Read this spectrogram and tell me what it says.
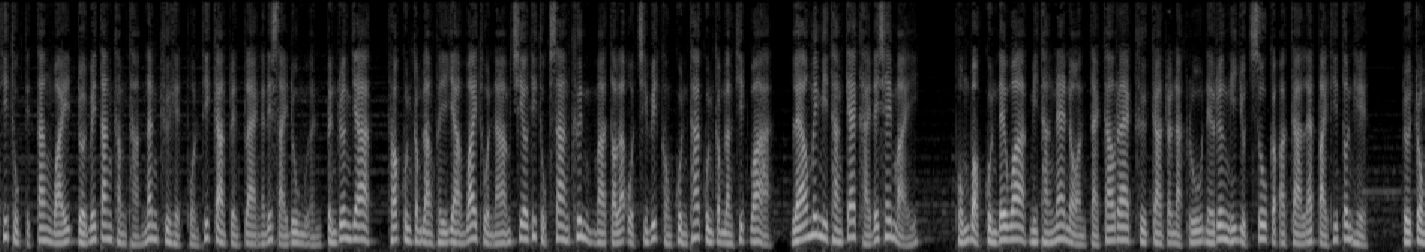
ที่ถูกติดตั้งไว้ โดยไม่ตั้งคำถามนั่นคือเหตุผลที่การเปลี่ยนแปลงอนิสัยดูเหมือนเป็นเรื่องยาก เพราะคุณกำลังพยายามว่ายถ่วน้ำเชี่ยวที่ถูกสร้างขึ้นมาต่อละอดชีวิตของคุณถ้าคุณกำลังคิดว่า แล้วไม่มีทางแก้ไขได้ใช่ไหม ผมบอกคุณได้ว่ามีทางแน่นอน แต่ก้าวแรกคือการตระหนักรู้ในเรื่องนี้หยุดสู้กับอาการและไปที่ต้นเหตุ โดยตรง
